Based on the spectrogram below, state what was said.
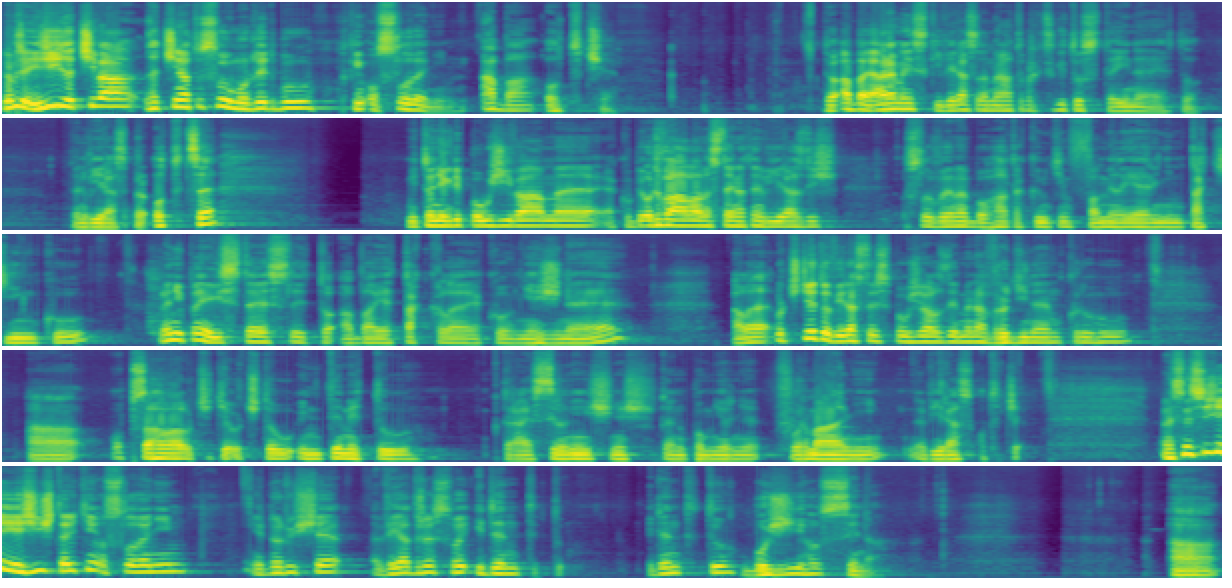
Dobře, Ježíš začíná, začíná tu svou modlitbu takým oslovením. Aba, Otče. To Aba je aramejský výraz, znamená to prakticky to stejné. Je to ten výraz pro Otce. My to někdy používáme, jakoby odváváme stejně na ten výraz, když oslovujeme Boha takovým tím familiárním tatínku. Není úplně jisté, jestli to Aba je takhle jako něžné, ale určitě je to výraz, který se používal zejména v rodinném kruhu a obsahoval určitě určitou intimitu, která je silnější než ten poměrně formální výraz otče. A myslím si, že Ježíš tady tím oslovením jednoduše vyjadřuje svoji identitu. Identitu božího syna. A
